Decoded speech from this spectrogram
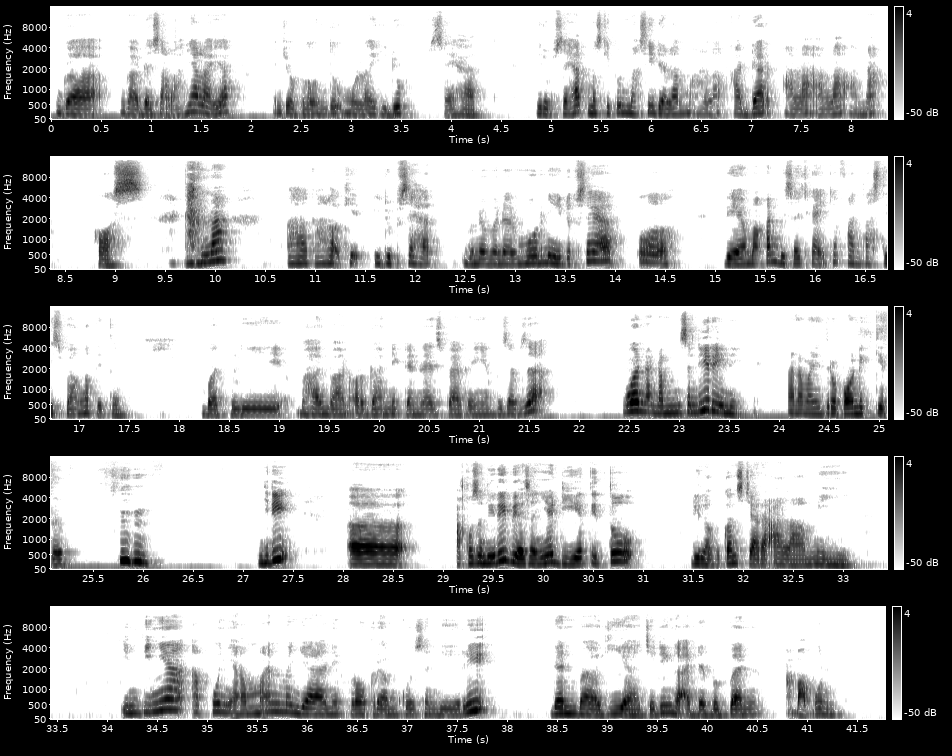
nggak nggak ada salahnya lah ya mencoba untuk mulai hidup sehat. Hidup sehat meskipun masih dalam ala kadar ala ala anak kos. Karena uh, kalau hidup sehat benar-benar murni hidup sehat oh biaya makan bisa kayaknya fantastis banget itu. Buat beli bahan-bahan organik dan lain sebagainya. Bisa-bisa gue nanam sendiri nih. Tanaman hidroponik gitu. Jadi uh, aku sendiri biasanya diet itu dilakukan secara alami. Intinya aku nyaman menjalani programku sendiri dan bahagia. Jadi nggak ada beban apa pun.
